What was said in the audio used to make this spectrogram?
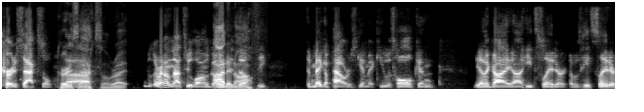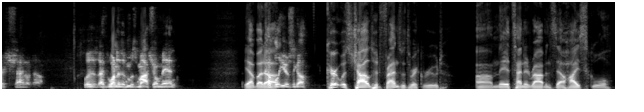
Curtis Axel. Curtis Uh, Axel, right? Was around not too long ago. On and the, off. The, the Mega Powers gimmick. He was Hulk, and the other guy, uh, Heath Slater. It was Heath Slater. I don't know. Was uh, one of them was Macho Man Yeah, but a couple uh, of years ago. Curt was childhood friends with Rick Rude. Um, they attended Robbinsdale High School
